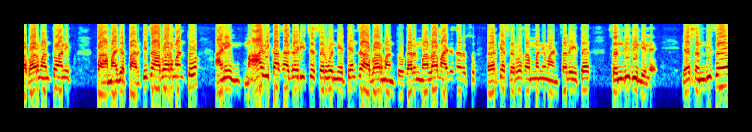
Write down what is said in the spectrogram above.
आभार मानतो आणि माझ्या पार्टीचा आभार मानतो. आणि महाविकास आघाडीचे सर्व नेत्यांचा आभार मानतो. कारण मला माझ्या सारख्या सर्वसामान्य माणसाला इथं संधी दिलेली आहे. या संधीचं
